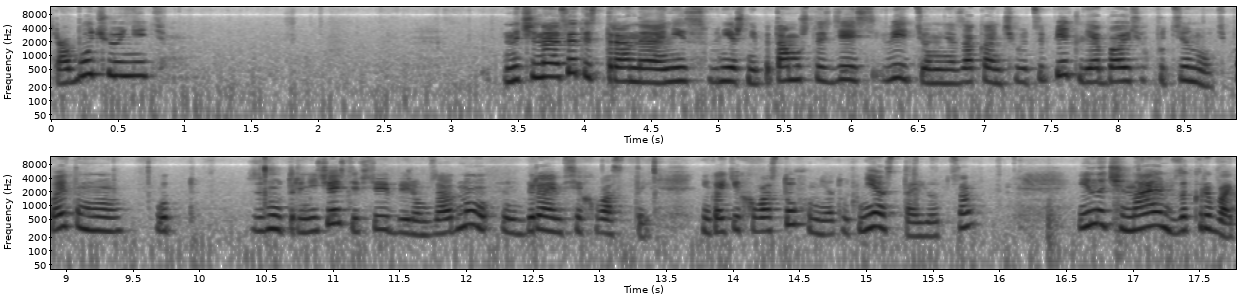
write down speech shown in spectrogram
рабочую нить. Начинаю с этой стороны, а не с внешней, потому что здесь, видите, у меня заканчиваются петли, я боюсь их потянуть. Поэтому вот из внутренней части все и берем. Заодно убираем все хвосты. Никаких хвостов у меня тут не остается. И начинаем закрывать.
